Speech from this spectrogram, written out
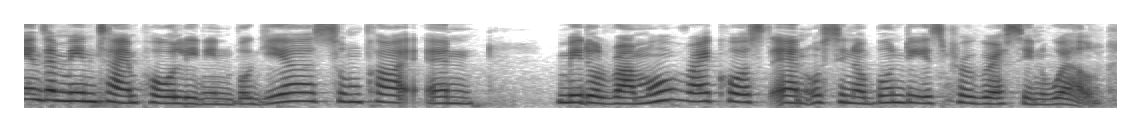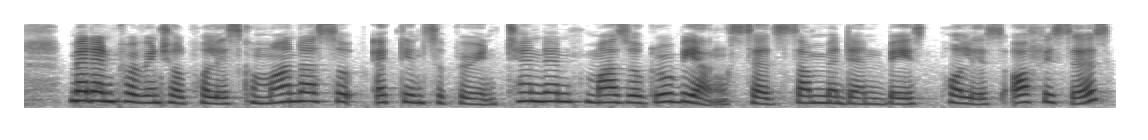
In the meantime, polling in Bogia, Sumkar, and Middle Ramu, Rai Coast, and Usino-Bundi is progressing well. Madang Provincial Police Commander, Acting Superintendent Mazuc Rubiang said some Madang-based police officers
